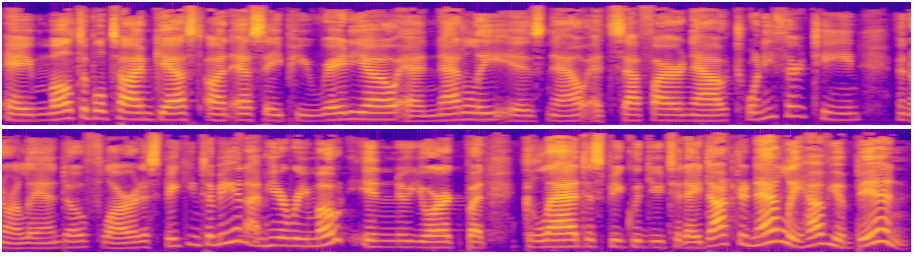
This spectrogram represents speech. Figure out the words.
a multiple time guest on SAP Radio, and Natalie is now at Sapphire Now 2013 in Orlando, Florida, speaking to me, and I'm here remote in New York, but glad to speak with you today. Dr. Natalie, how have you been?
